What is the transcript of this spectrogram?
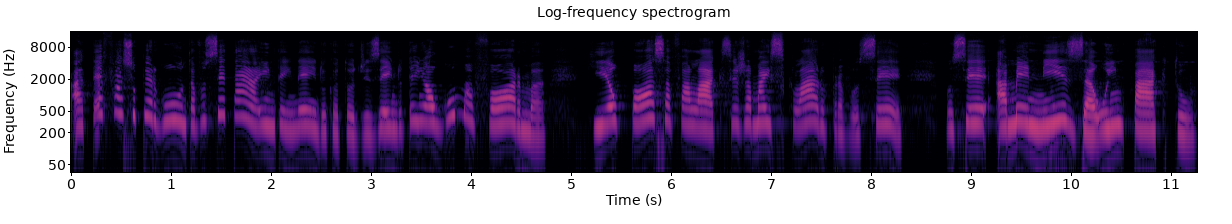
até faço pergunta, você está entendendo o que eu estou dizendo? Tem alguma forma que eu possa falar que seja mais claro para você? Você ameniza o impacto.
